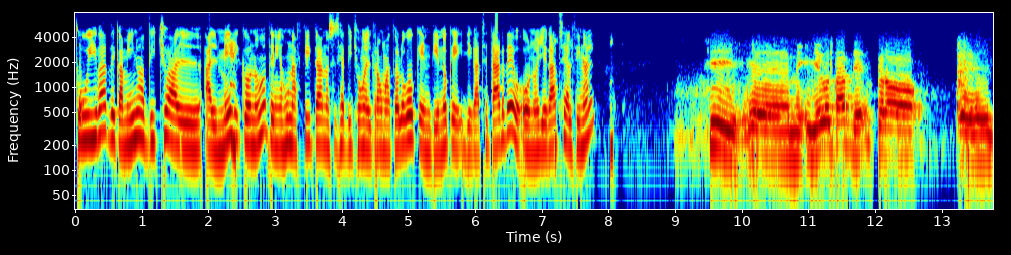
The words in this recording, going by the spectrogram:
tú ibas de camino, has dicho, al, al médico, ¿no? Tenías una cita, no sé si has dicho con el traumatólogo, que entiendo que llegaste tarde o, o no llegaste al final. Sí, eh, me llego tarde, pero eh,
